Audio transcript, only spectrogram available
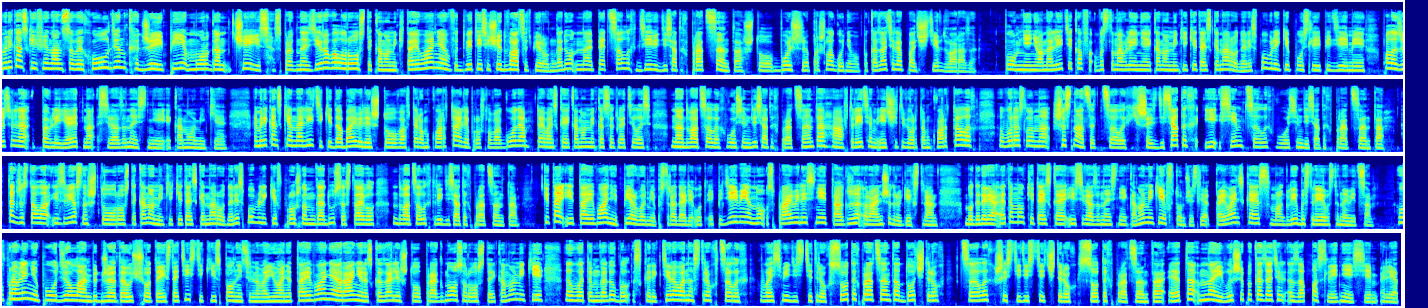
Американский финансовый холдинг JP Morgan Chase спрогнозировал рост экономики Тайваня в 2021 году на 5,9%, что больше прошлогоднего показателя почти в два раза. По мнению аналитиков, восстановление экономики Китайской Народной Республики после эпидемии положительно повлияет на связанные с ней экономики. Американские аналитики добавили, что во втором квартале прошлого года тайваньская экономика сократилась на 2,8%, а в третьем и четвертом кварталах выросла на 16,6% и 7,8%. Также стало известно, что рост экономики Китайской Народной Республики в прошлом году составил 2,3%. Китай и Тайвань первыми пострадали от эпидемии, но справились с ней также раньше других стран. Благодаря этому китайская и связанная с ней экономики, в том числе тайваньская, смогли быстрее восстановиться. В Управлении по делам бюджета, учета и статистики исполнительного юаня Тайваня ранее рассказали, что прогноз роста экономики в этом году был скорректирован с 3,83% до 4,64%. Это наивысший показатель за последние 7 лет.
